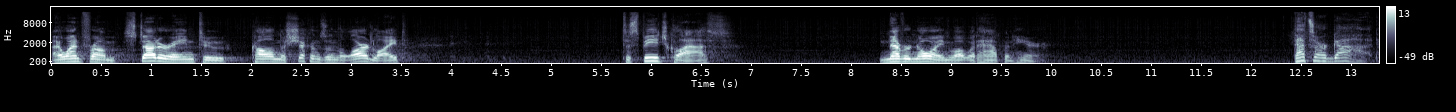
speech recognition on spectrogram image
I went from stuttering to calling the chickens in the lard light to speech class, never knowing what would happen here. That's our God.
